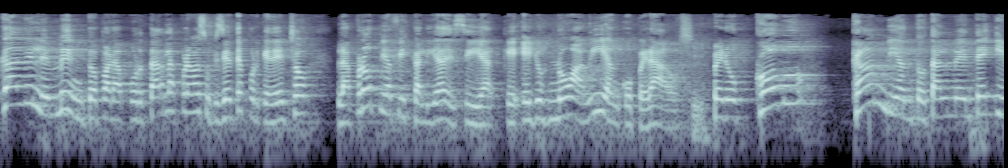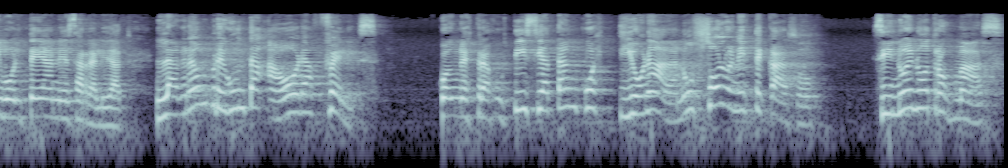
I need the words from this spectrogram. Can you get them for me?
cada elemento para aportar las pruebas suficientes, porque de hecho la propia fiscalía decía que ellos no habían cooperado. Pero ¿cómo cambian totalmente y voltean esa realidad? La gran pregunta ahora, Félix, con nuestra justicia tan cuestionada, no solo en este caso, sino en otros más,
